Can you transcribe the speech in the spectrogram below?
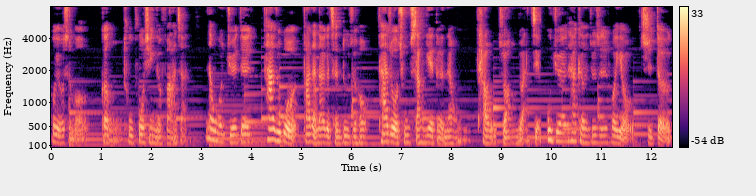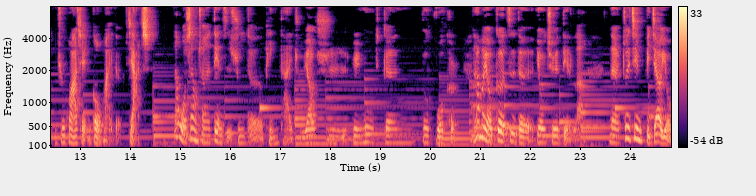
会有什么更突破性的发展。那我觉得它如果发展到一个程度之后，它如果出商业的那种套装软件，我觉得它可能就是会有值得去花钱购买的价值。那我上传的电子书的平台主要是 Remote 跟 BookWalker，他们有各自的优缺点啦。那最近比较有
